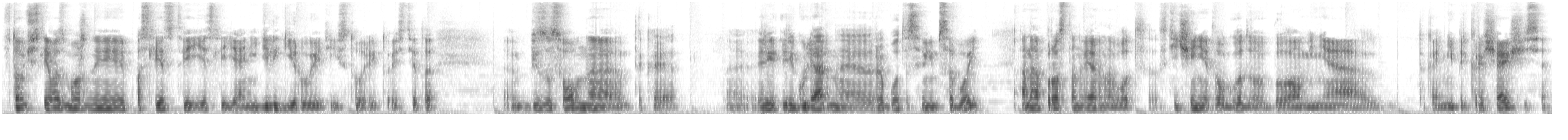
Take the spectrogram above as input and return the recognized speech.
в том числе возможные последствия, если я не делегирую эти истории. То есть это, безусловно, такая э, регулярная работа с самим собой. Она просто, наверное, вот в течение этого года была у меня такая непрекращающаяся.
